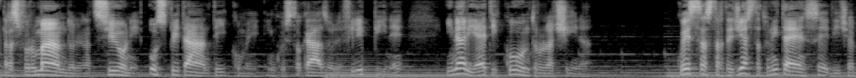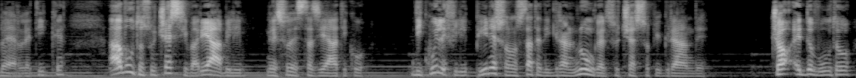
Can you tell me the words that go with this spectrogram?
trasformando le nazioni ospitanti, come in questo caso le Filippine, in arieti contro la Cina, questa strategia statunitense, dice Berletic, ha avuto successi variabili nel sud-est asiatico, di cui le Filippine sono state di gran lunga il successo più grande. Ciò è dovuto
